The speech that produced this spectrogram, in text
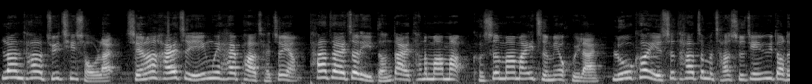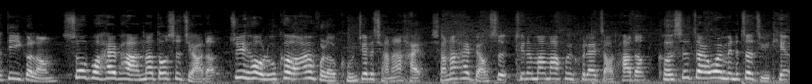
让他举起手来。显然孩子也因为害怕才这样。他在这里等待他的妈妈，可是妈妈一直没有回来。卢克也是他这么长时间遇到的第一个人，说不害怕那都是假的。最后卢克安抚了恐惧的小男孩，小男孩表示觉得妈妈会回来找他的。可是，在外面的这几天，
